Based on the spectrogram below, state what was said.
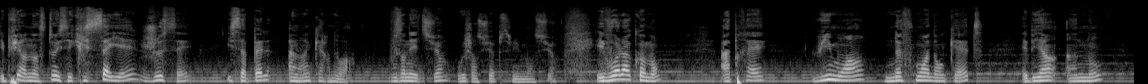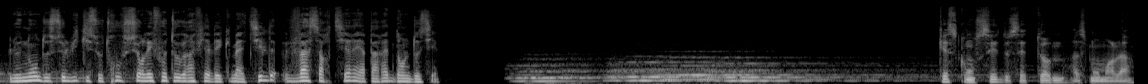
Et puis un instant, il s'écrit, ça y est, je sais, il s'appelle Alain Carnoa. Vous en êtes sûr? Oui, j'en suis absolument sûr. Et voilà comment, après huit mois, neuf mois d'enquête, eh bien, un nom, le nom de celui qui se trouve sur les photographies avec Mathilde, va sortir et apparaître dans le dossier. Qu'est-ce qu'on sait de cet homme à ce moment-là?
